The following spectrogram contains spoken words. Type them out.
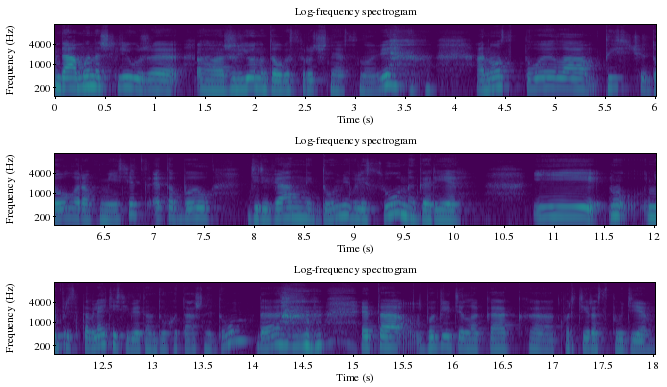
Да, мы нашли уже э, жилье на долгосрочной основе. Оно стоило тысячу долларов в месяц. Это был деревянный домик в лесу на горе. И, ну, не представляйте себе там двухэтажный дом, да, это выглядело как э, квартира-студия.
